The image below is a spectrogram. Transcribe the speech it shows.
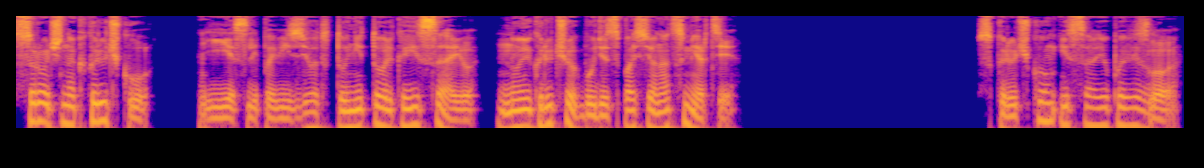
Срочно к крючку. Если повезет, то не только Исаю, но и крючок будет спасен от смерти. С крючком Исаю повезло.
